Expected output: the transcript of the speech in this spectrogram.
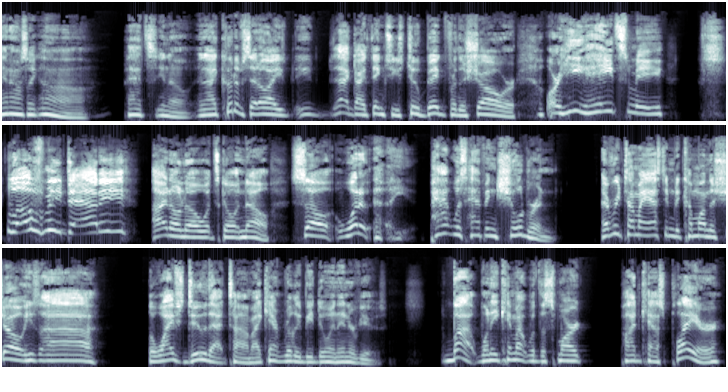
And I was like, oh, that's you know, and I could have said, oh, I, he, that guy thinks he's too big for the show, or or he hates me. Love me, Daddy. I don't know what's going. No. So what? Pat was having children. Every time I asked him to come on the show, he's ah, the wife's due that time. I can't really be doing interviews. But when he came out with the smart podcast player,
